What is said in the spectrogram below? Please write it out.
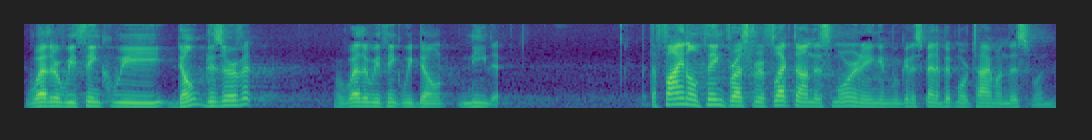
whether we think we don't deserve it or whether we think we don't need it. The final thing for us to reflect on this morning, and we're going to spend a bit more time on this one,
